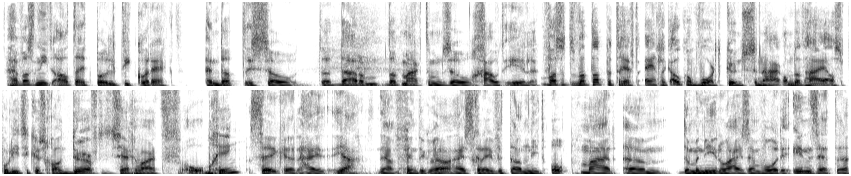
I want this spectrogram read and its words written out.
hij was niet altijd politiek correct. En dat is zo, dat, daarom, dat maakt hem zo goud eerlijk. Was het wat dat betreft eigenlijk ook een woordkunstenaar? Omdat hij als politicus gewoon durfde te zeggen waar het om ging? Zeker, hij, ja, ja vind ik wel. Hij schreef het dan niet op, maar um, de manier hoe hij zijn woorden inzette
